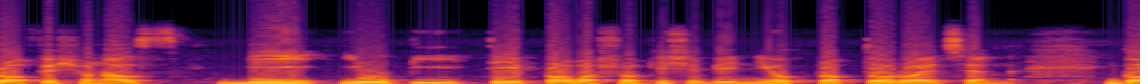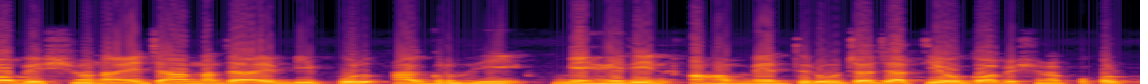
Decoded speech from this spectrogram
Professionals BUP তে প্রভাষক হিসেবে নিয়োগপ্রাপ্ত রয়েছেন। গবেষণায় জানা যায়, বিপুল আগ্রহী মেহেরিন আহমেদ রোজা জাতীয় গবেষণা প্রকল্প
